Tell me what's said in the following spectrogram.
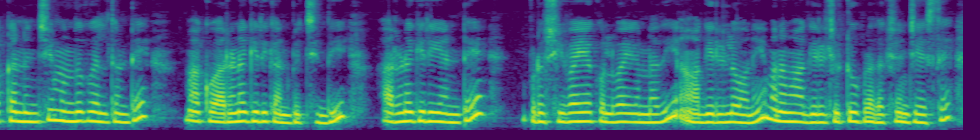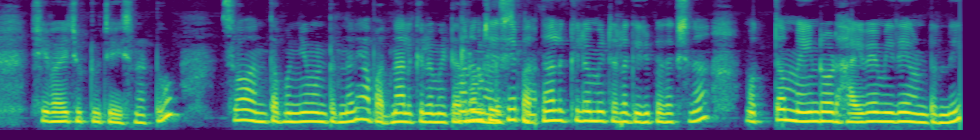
అక్కడ నుంచి ముందుకు వెళ్తుంటే మాకు అరుణగిరి కనిపించింది. అరుణగిరి అంటే ఇప్పుడు శివయ్య కొలువై ఉన్నది ఆ గిరిలోనే. మనం ఆ గిరి చుట్టూ ప్రదక్షిణ చేస్తే శివయ్య చుట్టూ చేసినట్టు. సో అంత పుణ్యం ఉంటుందని ఆ పద్నాలుగు కిలోమీటర్లు మనం చేసే పద్నాలుగు కిలోమీటర్ల గిరి ప్రదక్షిణ మొత్తం మెయిన్ రోడ్ హైవే మీదే ఉంటుంది.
